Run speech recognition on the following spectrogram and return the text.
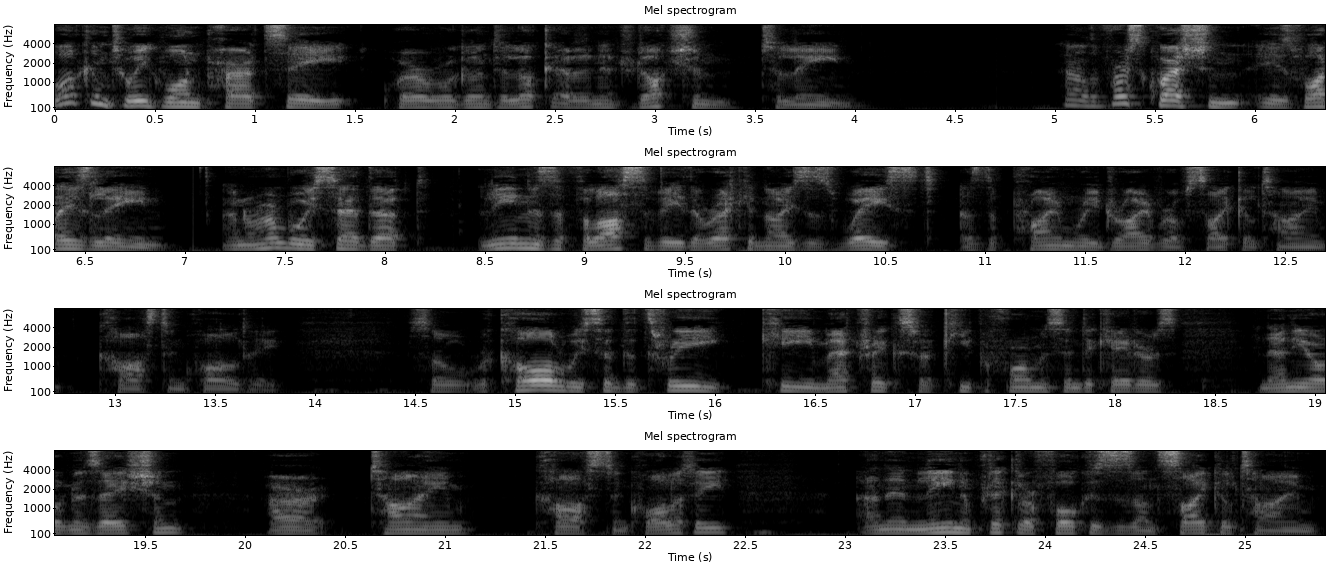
Welcome to week one, part C, where we're going to look at an introduction to lean. Now, the first question is what is lean? And remember, we said that lean is a philosophy that recognizes waste as the primary driver of cycle time, cost, and quality. So, recall we said the three key metrics or key performance indicators in any organization are time, cost, and quality. And then lean in particular focuses on cycle time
